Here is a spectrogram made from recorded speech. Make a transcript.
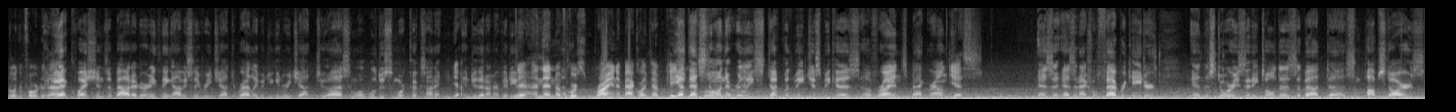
looking forward to If that. If you got questions about it or anything, obviously reach out to Bradley, but you can reach out to us, and we'll, we'll do some more cooks on it and, Yeah. and do that on our video. yeah, and then of Um, course Ryan at Backline Fabrication. Yeah, that's as the one that really stuck with me, just because of Ryan's background Yes. as a, as an actual fabricator, and the stories that he told us about uh, some pop stars,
